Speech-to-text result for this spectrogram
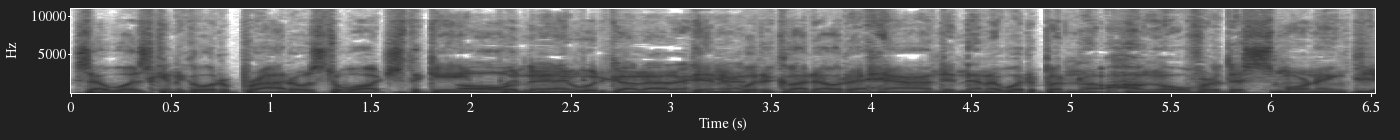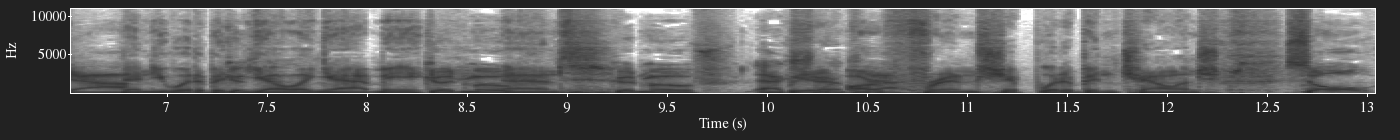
So I was going to go to Brado's to watch the game. Oh, but and then it would've got out of Then hand. it would have got out of hand, and then I would have been hungover this morning. Yeah. Then you would have been Good- yelling at me. good move, And good move, excellent. our yeah. friendship would have been challenged. So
